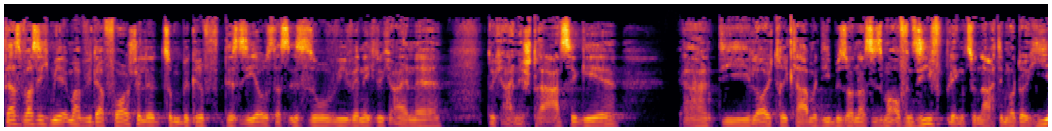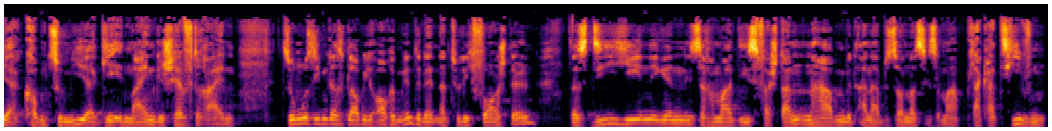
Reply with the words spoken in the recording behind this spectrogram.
Das, was ich mir immer wieder vorstelle zum Begriff des SEOs, das ist so, wie wenn ich durch eine, durch eine Straße gehe, ja, die Leuchtreklame, die besonders diesmal offensiv blinkt, so nach dem Motto, hier, komm zu mir, geh in mein Geschäft rein. So muss ich mir das, glaube ich, auch im Internet natürlich vorstellen, dass diejenigen, ich sage mal, die es verstanden haben, mit einer besonders, ich sag mal, plakativen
